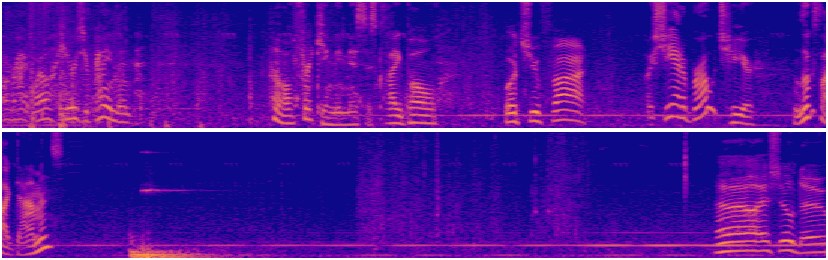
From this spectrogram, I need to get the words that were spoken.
All right, well, here's your payment. Oh, forgive me, Mrs. Claypole. What you find? Well, She had a brooch here. Looks like diamonds. This'll do.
